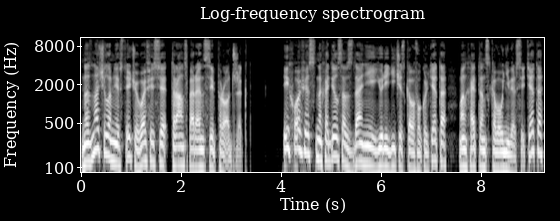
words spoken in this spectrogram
назначила мне встречу в офисе Transparency Project. Их офис находился в здании юридического факультета Манхэттенского университета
